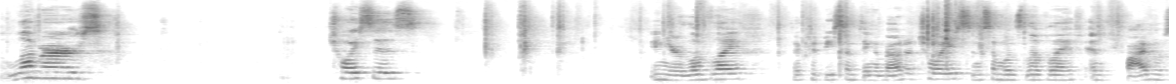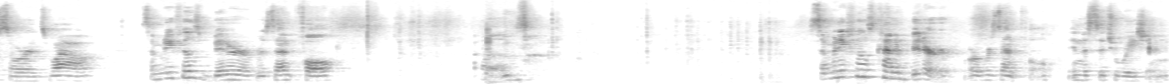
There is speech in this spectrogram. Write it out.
The lovers. Choices in your love life. There could be something about a choice in someone's love life. And Five of Swords. Wow. Somebody feels bitter, resentful. Um, somebody feels kind of bitter or resentful in a situation.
